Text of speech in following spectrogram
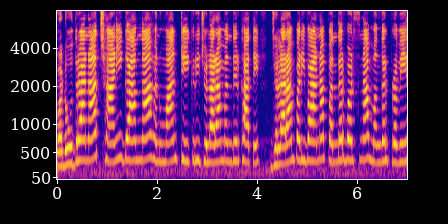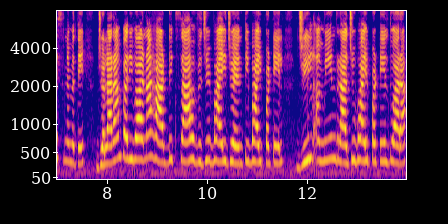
વડોદરાના છાણી ગામના હનુમાન ટેકરી જલારામ મંદિર ખાતે જલારામ પરિવારના પંદર વર્ષના મંગલ પ્રવેશ નિમિત્તે જલારામ પરિવારના હાર્દિક શાહ વિજયભાઈ જયંતિભાઈ પટેલ, જીલ અમીન રાજુભાઈ પટેલ દ્વારા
